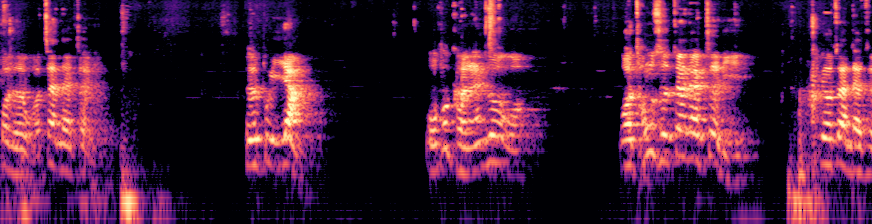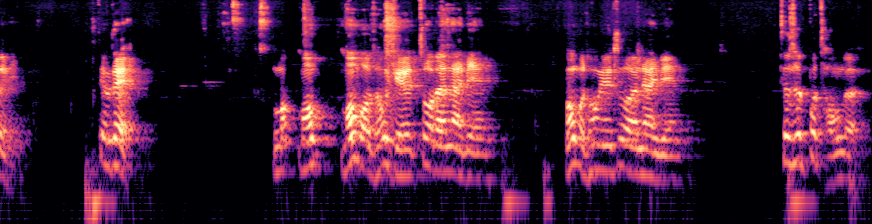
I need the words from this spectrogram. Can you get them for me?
或者我站在这里，这是不一样。我不可能说我我同时站在这里，又站在这里，对不对？某某某某同学坐在那边，某某同学坐在那边，这是不同的。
